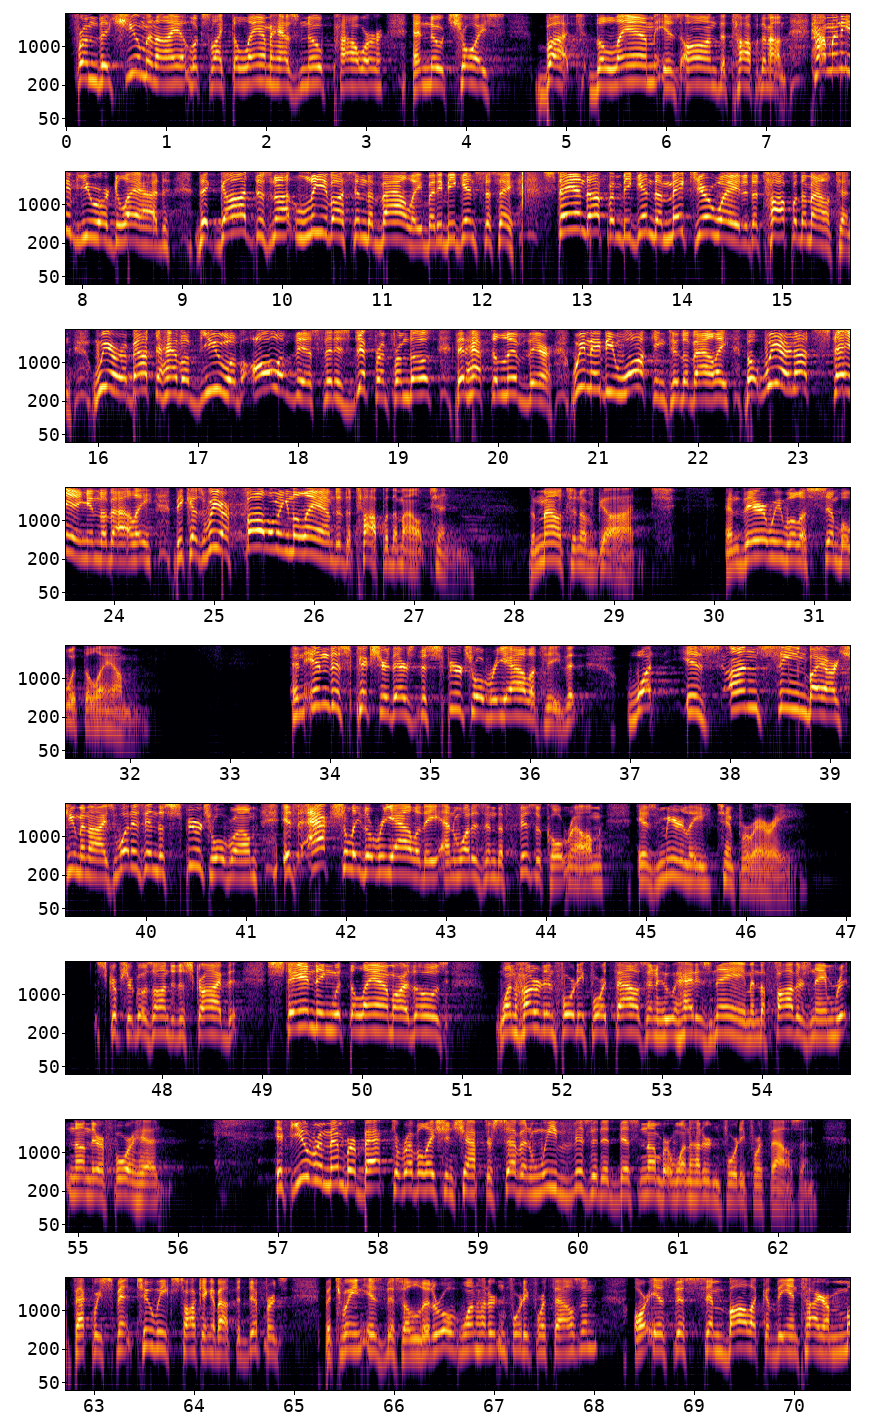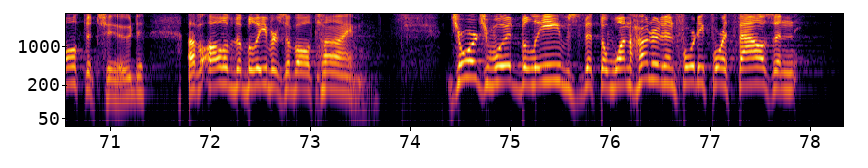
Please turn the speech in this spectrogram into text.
From the human eye, it looks like the lamb has no power and no choice, but the lamb is on the top of the mountain. How many of you are glad that God does not leave us in the valley, but he begins to say, stand up and begin to make your way to the top of the mountain. We are about to have a view of all of this that is different from those that have to live there. We may be walking through the valley, but we are not staying in the valley because we are following the lamb to the top of the mountain, the mountain of God and there we will assemble with the Lamb. And in this picture, there's the spiritual reality that what is unseen by our human eyes, what is in the spiritual realm, is actually the reality, and what is in the physical realm is merely temporary. The scripture goes on to describe that standing with the Lamb are those 144,000 who had his name and the Father's name written on their forehead. If you remember back to Revelation chapter 7, we visited this number 144,000. In fact, we spent two weeks talking about the difference between is this a literal 144,000 or is this symbolic of the entire multitude of all of the believers of all time? George Wood believes that the 144,000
